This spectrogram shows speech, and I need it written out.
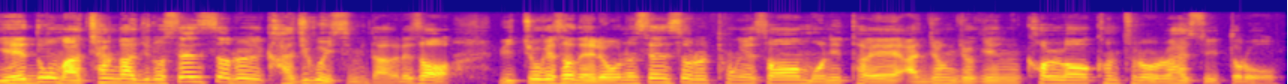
얘도 마찬가지로 센서를 가지고 있습니다. 그래서 위쪽에서 내려오는 센서를 통해서 모니터의 안정적인 컬러 컨트롤을 할 수 있도록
